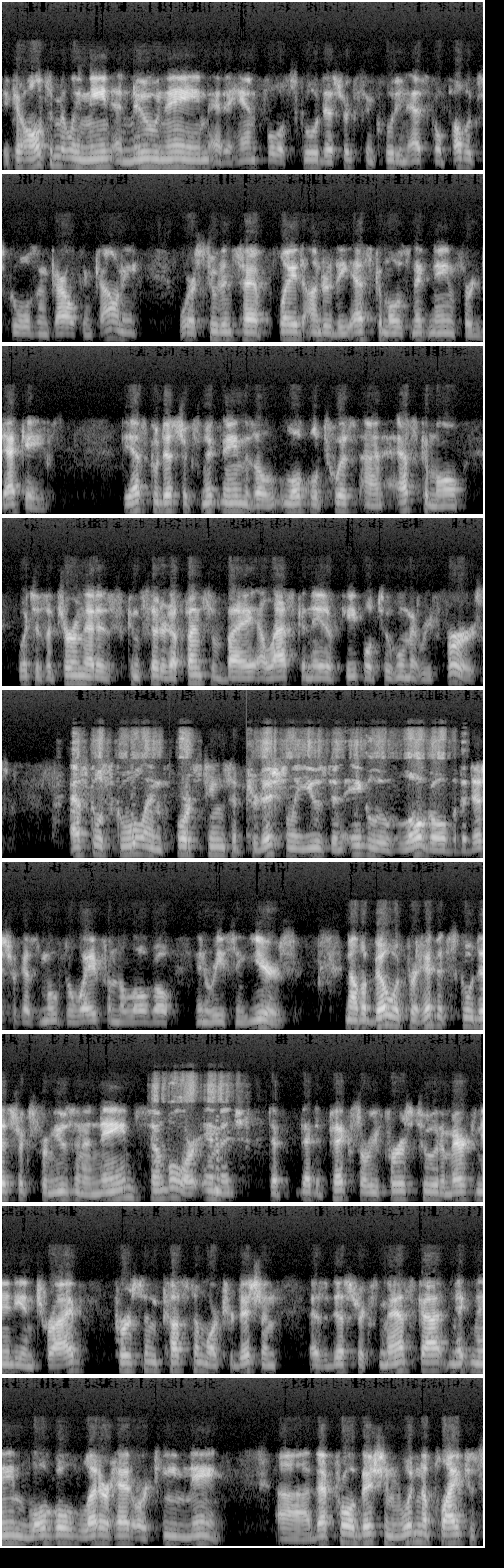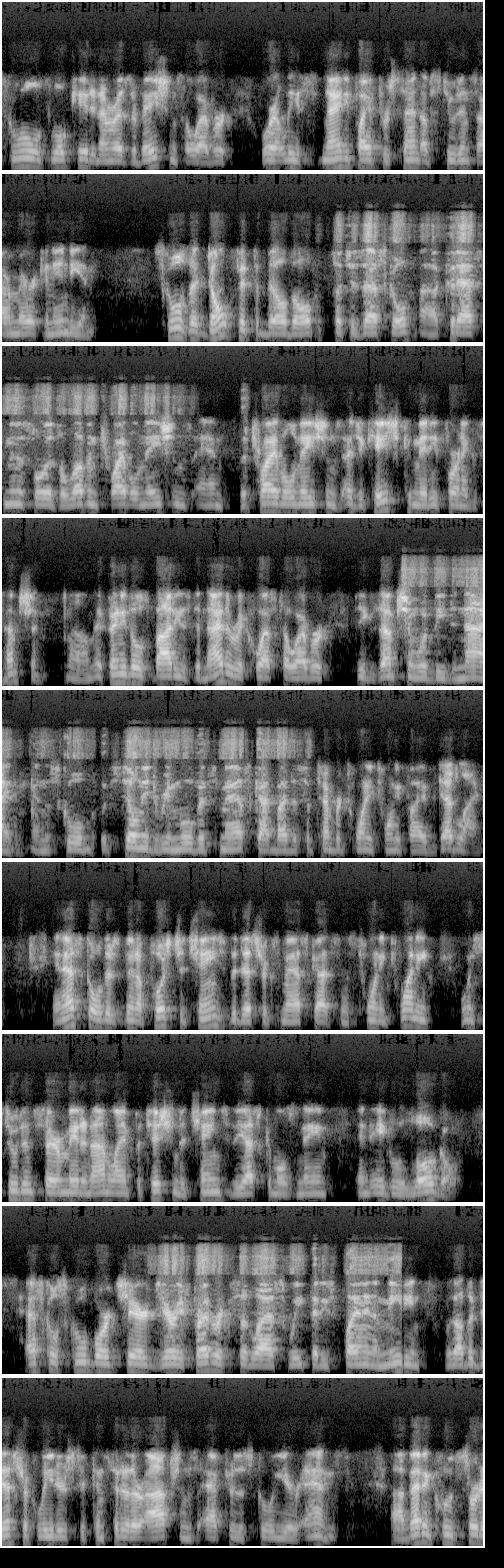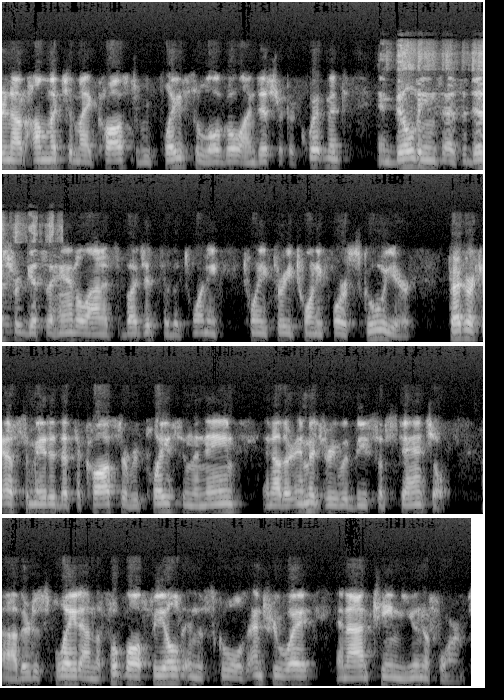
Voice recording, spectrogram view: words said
It could ultimately mean a new name at a handful of school districts, including Esko Public Schools in Carlton County, where students have played under the Eskimos nickname for decades. The Esko District's nickname is a local twist on Eskimo, which is a term that is considered offensive by Alaska Native people to whom it refers. Esko school and sports teams have traditionally used an igloo logo, but the district has moved away from the logo in recent years. Now, the bill would prohibit school districts from using a name, symbol, or image that, that depicts or refers to an American Indian tribe, person, custom, or tradition as a district's mascot, nickname, logo, letterhead, or team name. Uh, that prohibition wouldn't apply to schools located on reservations, however, where at least 95% of students are American Indian. Schools that don't fit the bill, though, such as Esko, uh, could ask Minnesota's 11 tribal nations and the Tribal Nations Education Committee for an exemption. Um, if any of those bodies deny the request, however, the exemption would be denied, and the school would still need to remove its mascot by the September 2025 deadline. In Esko, there's been a push to change the district's mascot since 2020 when students there made an online petition to change the Eskimos' name and igloo logo. Esko School Board Chair Jerry Frederick said last week that he's planning a meeting with other district leaders to consider their options after the school year ends. Uh, that includes sorting out how much it might cost to replace the logo on district equipment and buildings as the district gets a handle on its budget for the 2023-24 school year. Frederick estimated that the cost of replacing the name and other imagery would be substantial. Uh, they're displayed on the football field, in the school's entryway, and on team uniforms.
